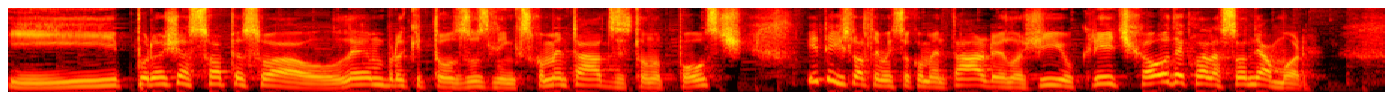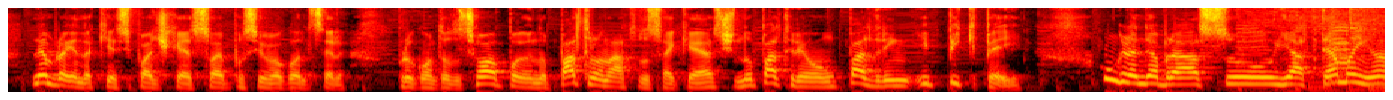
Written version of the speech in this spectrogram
E por hoje é só, pessoal. Lembro que todos os links comentados estão no post e deixe lá também seu comentário, elogio, crítica ou declaração de amor. Lembra ainda que esse podcast só é possível acontecer por conta do seu apoio no patronato do SciCast, no Patreon, Padrim e PicPay. Um grande abraço e até amanhã!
